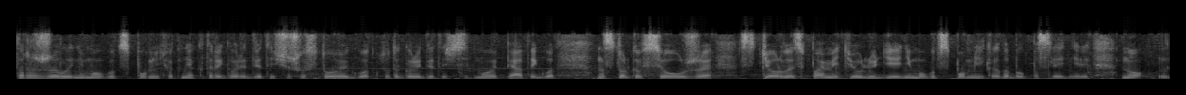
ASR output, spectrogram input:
Старожилы не могут вспомнить. Вот некоторые говорят 2006 год, кто-то говорит 2007-2005 год. Настолько все уже стерлось в памяти у людей, не могут вспомнить, когда был последний рейс. Но м,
